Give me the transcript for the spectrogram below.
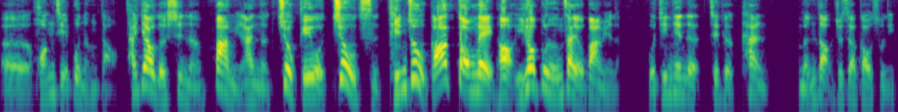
呃黄杰不能倒，他要的是呢罢免案呢就给我就此停住，搞懂嘞？好，以后不能再有罢免了。我今天的这个看门道就是要告诉你，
